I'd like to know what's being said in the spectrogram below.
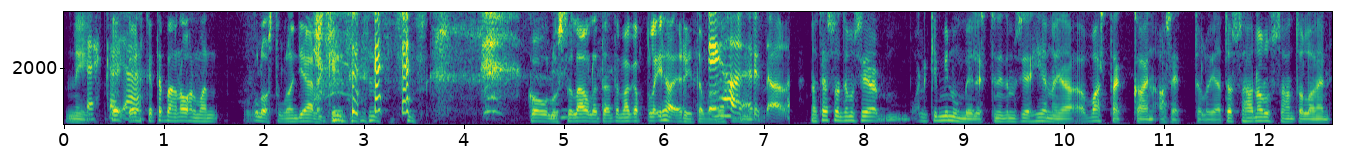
niin. se ehkä ehkä, jää. ehkä tämän ohjelman ulostulon jälkeen. koulussa lauletaan tämä kappale ihan eri tavalla. Ihan eri tavalla. No tässä on tämmöisiä, ainakin minun mielestäni tämmöisiä hienoja vastakkainasetteluja. Tuossahan alussa on tuollainen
